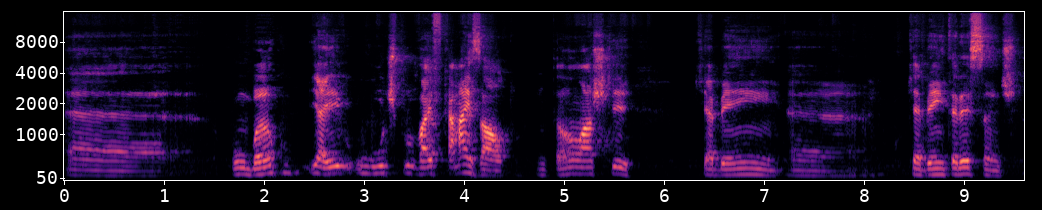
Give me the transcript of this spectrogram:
É, com o banco, e aí o múltiplo vai ficar mais alto. Então, acho que que é bem, é, que é bem interessante.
